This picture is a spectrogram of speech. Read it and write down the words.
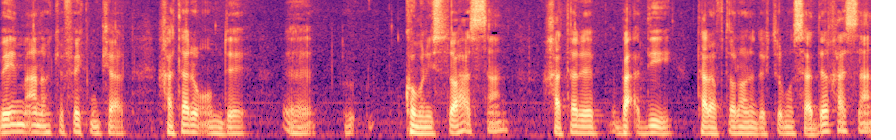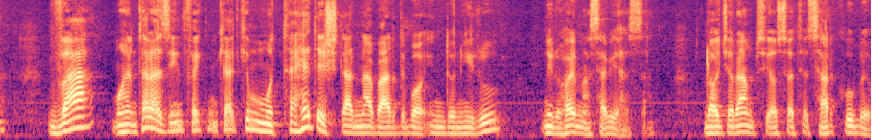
به این معنا که فکر می‌کرد خطر عمده کمونیست ها هستن خطر بعدی طرفداران دکتر مصدق هستن. و مهمتر از این فکر می‌کرد که متحدش در نبرد با این دو نیرو نیروهای مذهبی هستند. لاجرم سیاست سرکوب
